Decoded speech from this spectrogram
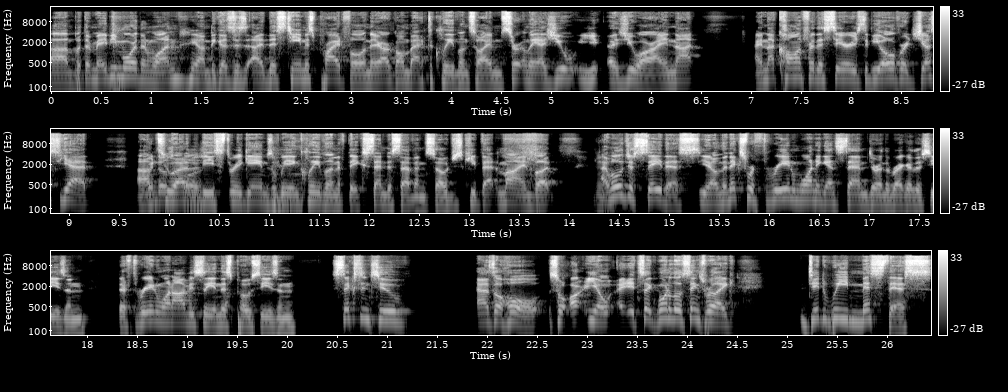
um, but there may be more than one, you know, because this, uh, this, team is prideful and they are going back to Cleveland. So I'm certainly, as you, you as you are, I am not, I'm not calling for this series to be over just yet. Um, two closed. out of these three games will be in Cleveland if they extend to seven. So just keep that in mind. But yeah. I will just say this: you know, the Knicks were three and one against them during the regular season. They're three and one, obviously, in this postseason. Six and two as a whole. So, are, you know, it's like one of those things where like, did we miss this?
